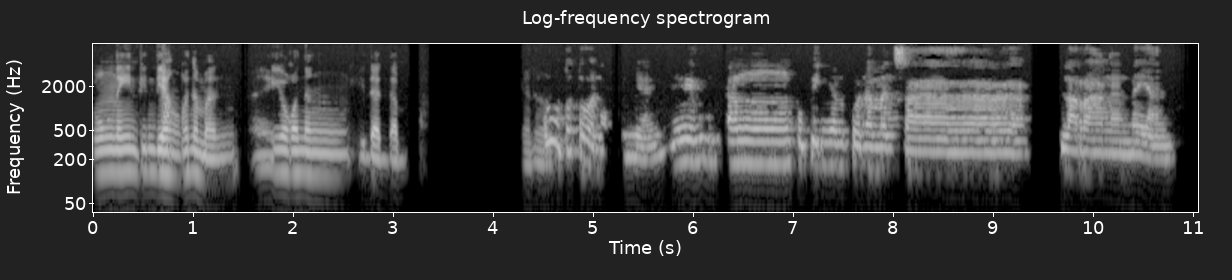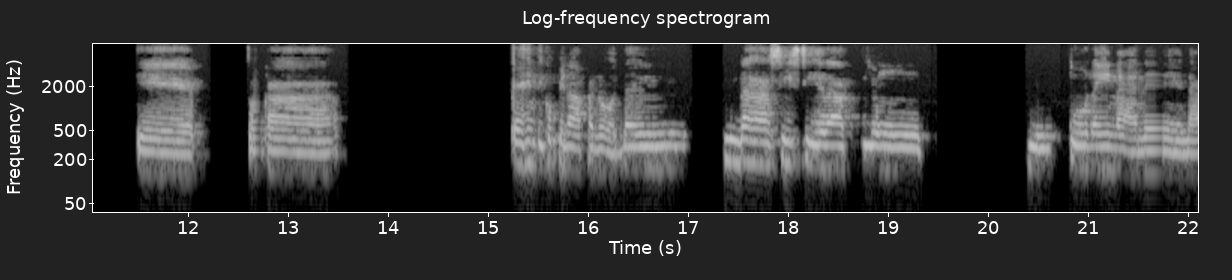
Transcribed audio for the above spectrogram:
Kung naiintindihan ko naman, ayoko nang idadab. Ganun. Oo, totoo naman yan. Eh, ang opinion ko naman sa larangan na yan, eh, pagka, kaya hindi ko pinapanood dahil nasisira yung, yung tunay na ano eh, na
